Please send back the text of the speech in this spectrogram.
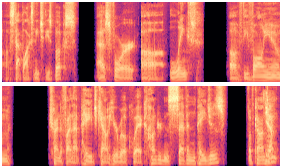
uh, stat blocks in each of these books. As for uh, length of the volume, trying to find that page count here real quick 107 pages of content.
